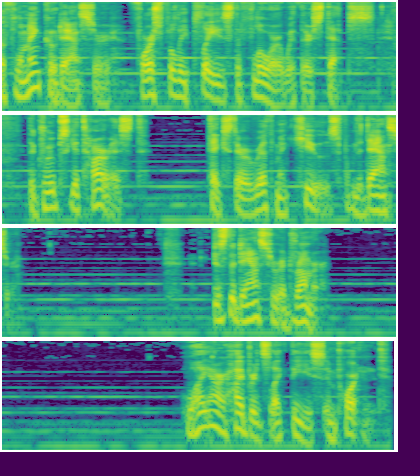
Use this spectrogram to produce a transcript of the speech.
A flamenco dancer forcefully plays the floor with their steps. The group's guitarist takes their rhythmic cues from the dancer. Is the dancer a drummer? Why are hybrids like these important?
